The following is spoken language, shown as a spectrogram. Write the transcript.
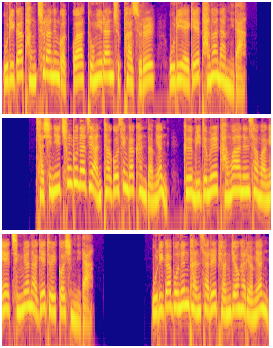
우리가 방출하는 것과 동일한 주파수를 우리에게 반환합니다. 자신이 충분하지 않다고 생각한다면 그 믿음을 강화하는 상황에 직면하게 될 것입니다. 우리가 보는 반사를 변경하려면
